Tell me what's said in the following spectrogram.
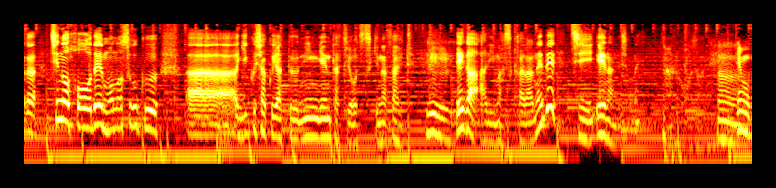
だから地の方でものすごくあーギクシャクやってる人間たち落ち着きなさいってうん。絵がありますからね。で地絵なんでしょうね、なるほどね、うん。でも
